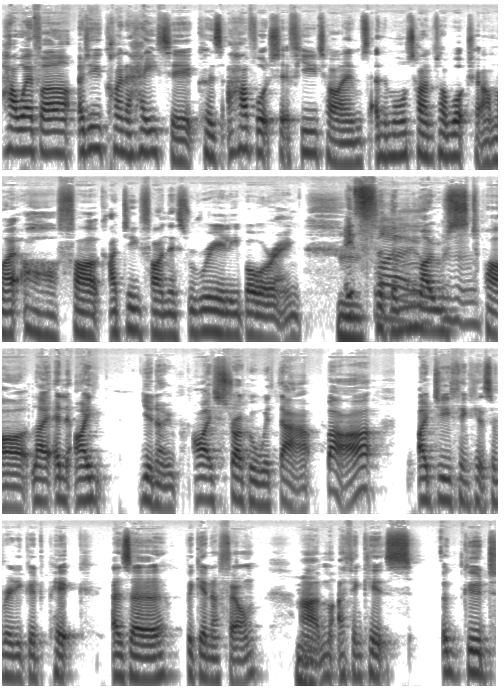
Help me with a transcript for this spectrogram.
However, I do kind of hate it because I have watched it a few times, and the more times I watch it, I'm like, oh fuck, I do find this really boring It's for the slow. most Mhm. part. Like, and I, you know, I struggle with that, but I do think it's a really good pick as a beginner film. Mm. Um, I think it's a good,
